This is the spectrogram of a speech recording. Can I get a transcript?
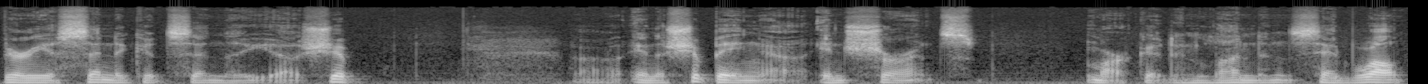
various syndicates in the uh, ship uh, in the shipping uh, insurance market in London said, "Well,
